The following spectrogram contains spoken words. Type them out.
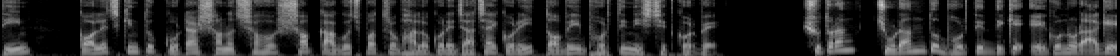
তিন কলেজ কিন্তু কোটার সনদসহ সব কাগজপত্র ভালো করে যাচাই করেই তবেই ভর্তি নিশ্চিত করবে। সুতরাং চূড়ান্ত ভর্তির দিকে এগোনোর আগে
